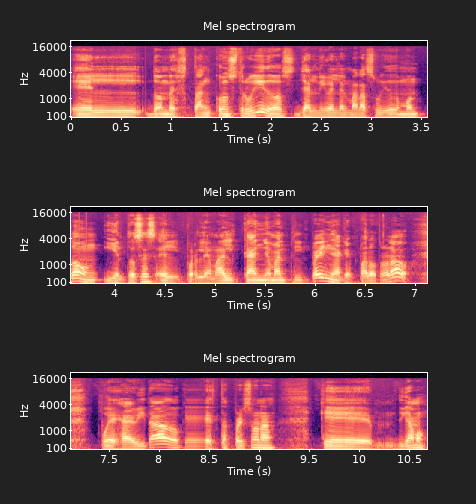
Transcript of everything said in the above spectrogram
el donde están construidos ya el nivel del mar ha subido un montón y entonces el problema del caño Martín Peña que es para el otro lado pues ha evitado que estas personas que digamos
